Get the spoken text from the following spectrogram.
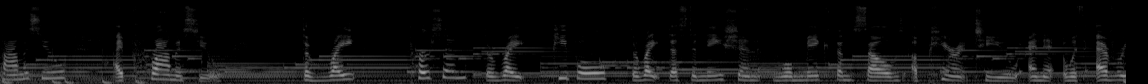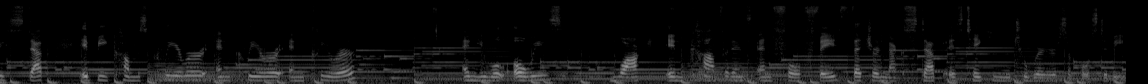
promise you, I promise you, the right person, the right people, the right destination will make themselves apparent to you. And it, with every step, it becomes clearer and clearer and clearer. And you will always walk in confidence and full faith that your next step is taking you to where you're supposed to be.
